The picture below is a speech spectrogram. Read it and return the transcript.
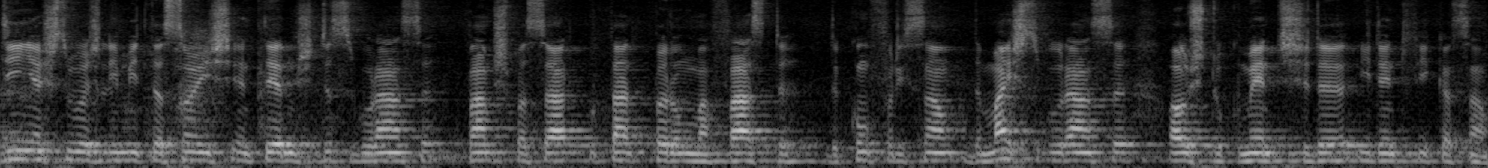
tinha as suas limitações em termos de segurança, vamos passar, portanto, para uma fase de, de conferição de mais segurança aos documentos de identificação.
